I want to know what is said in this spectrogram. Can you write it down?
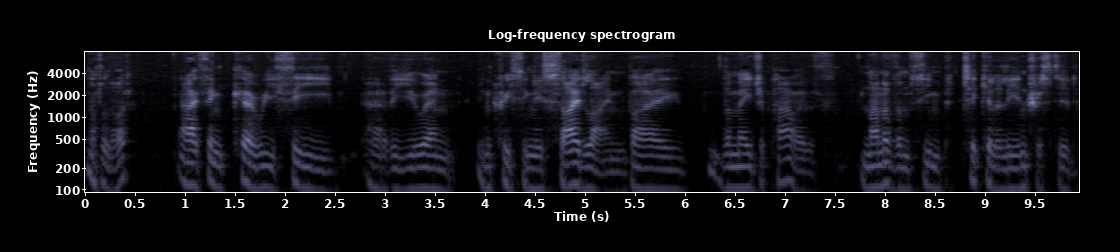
Not a lot. I think uh, we see uh, the UN increasingly sidelined by the major powers. None of them seem particularly interested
